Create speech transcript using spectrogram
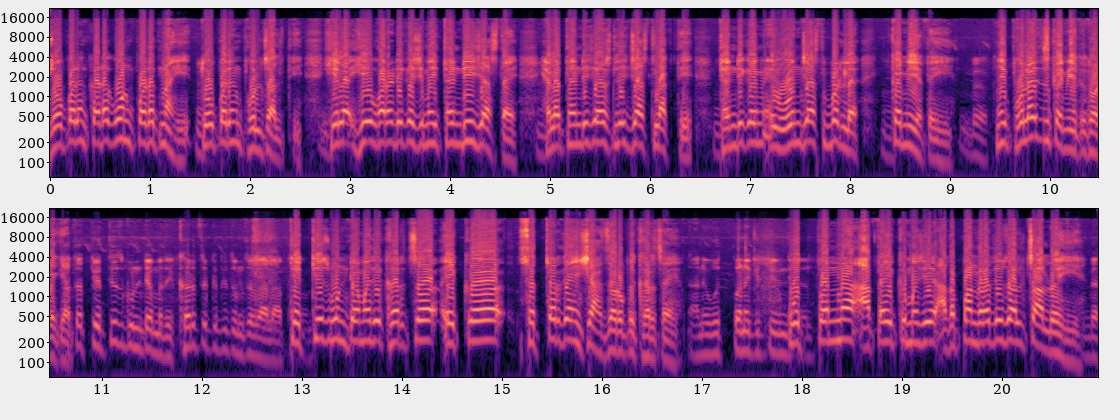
जोपर्यंत कडक ऊन पडत नाही तोपर्यंत फुल चालते. हिला ही व्हरायटी कशी म्हणजे थंडी जास्त आहे. ह्याला थंडी जास्त जास्त लागते. थंडी कमी ऊन जास्त पडलं कमी येतं ही. बर. नाही फुलाचंच कमी येतं थोडक्यात. तेहतीस गुंठ्यामध्ये खर्च किती तुमचा झाला आता? तेहतीस गुंठ्यामध्ये खर्च एक सत्तर ते ऐंशी हजार रुपये खर्च आहे. आणि उत्पन्न किती निघालं? उत्पन्न आता एक म्हणजे आता पंधरा दिवस झालं चालू आहे हे. बर.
